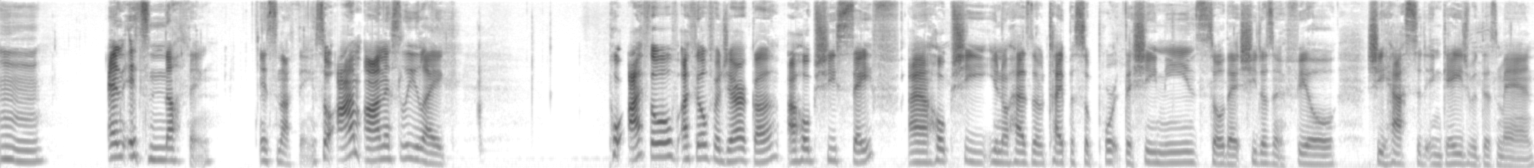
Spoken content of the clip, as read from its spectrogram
Mm. and it's nothing. It's nothing. So I'm honestly like, I feel I feel for Jerrika. I hope she's safe. I hope she, you know, has the type of support that she needs so that she doesn't feel she has to engage with this man.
